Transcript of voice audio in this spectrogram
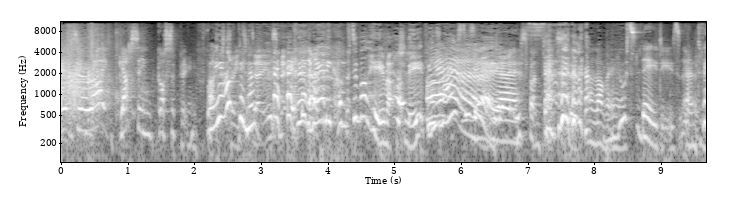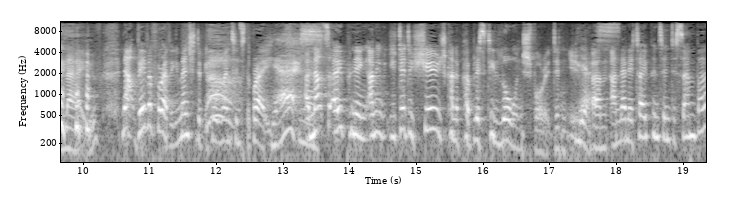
it's all right, gassing, gossiping We have been, today, haven't isn't it? really comfortable here, actually. It feels nice, doesn't it? Yeah, it's fantastic. I love it. Loose ladies and live. now, Viva Forever, you mentioned it before we went into the break. Yes. And that's opening, I mean, you did a huge kind of publicity launch for it, didn't you? Um, Yes. and then it opens in December,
